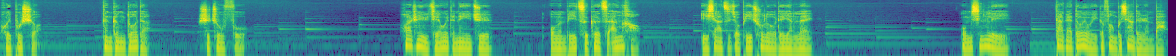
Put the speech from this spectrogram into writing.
会不舍，但更多的，是祝福。华晨宇结尾的那一句“我们彼此各自安好”，一下子就逼出了我的眼泪。我们心里，大概都有一个放不下的人吧。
